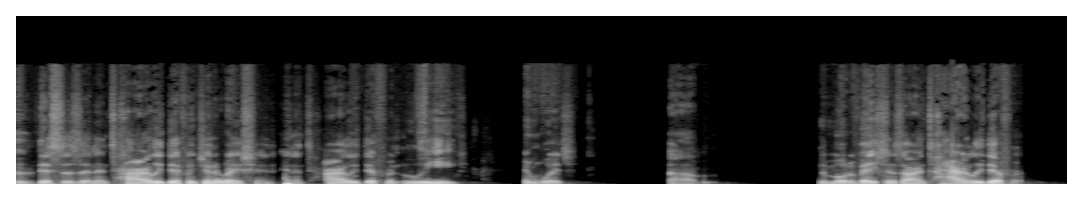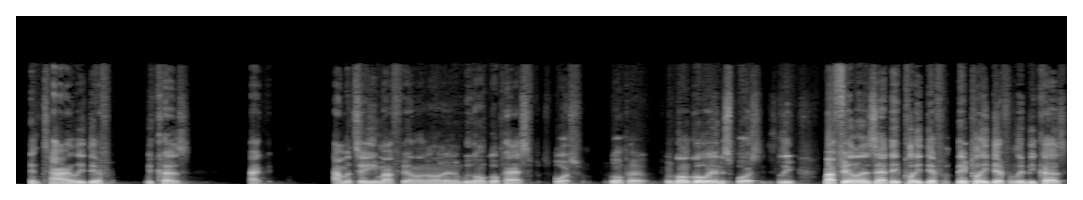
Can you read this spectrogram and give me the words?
this is an entirely different generation, an entirely different league, in which um, the motivations are entirely different, entirely different. Because I'm gonna tell you my feeling on it, and we're gonna go past sports. We're gonna we're gonna go into sports. Leave. My feeling is that they play different. They play differently because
